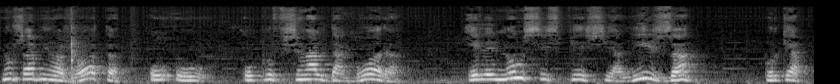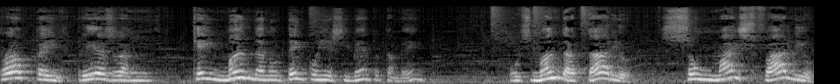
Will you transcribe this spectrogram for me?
Não sabem a rota. O, o, o profissional da agora, ele não se especializa porque a própria empresa, quem manda não tem conhecimento também. Os mandatários são mais falhos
